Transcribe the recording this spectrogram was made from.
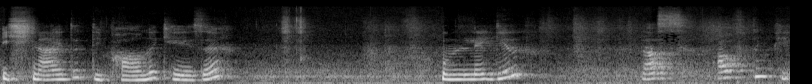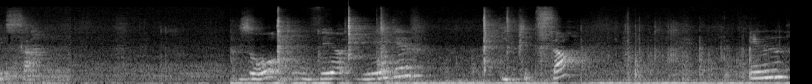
Ich schneide die braune Käse und lege das auf die Pizza. So, wir legen die Pizza in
